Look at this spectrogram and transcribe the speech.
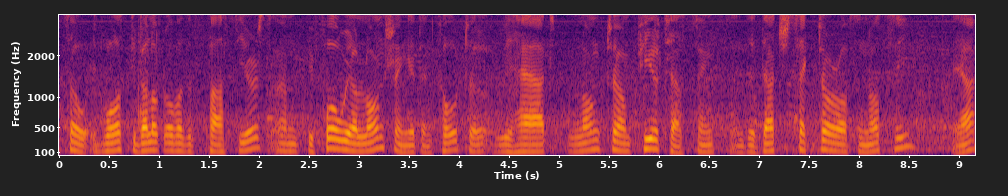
So it was developed over the past years and before we are launching it in Kotel we had long-term field testings in the Dutch sector of the North Sea yeah,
